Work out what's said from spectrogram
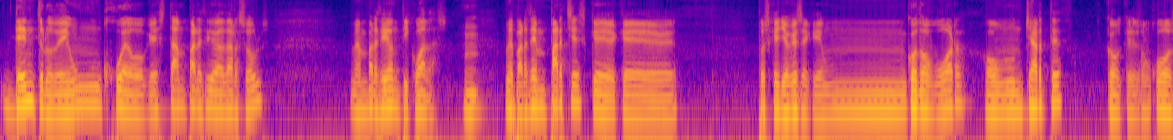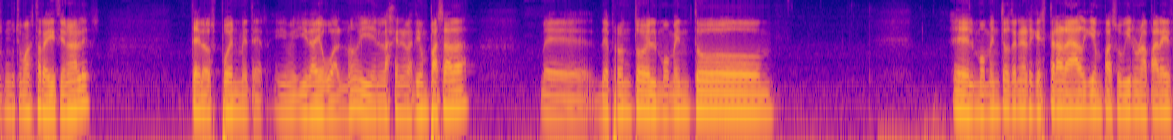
dentro de un juego que es tan parecido a Dark Souls me han parecido anticuadas Mm. me parecen parches que, que pues que yo que sé que un God of War o un Uncharted que son juegos mucho más tradicionales te los pueden meter y, da igual no y en la generación pasada eh, de pronto el momento el momento tener que esperar a alguien para subir una pared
